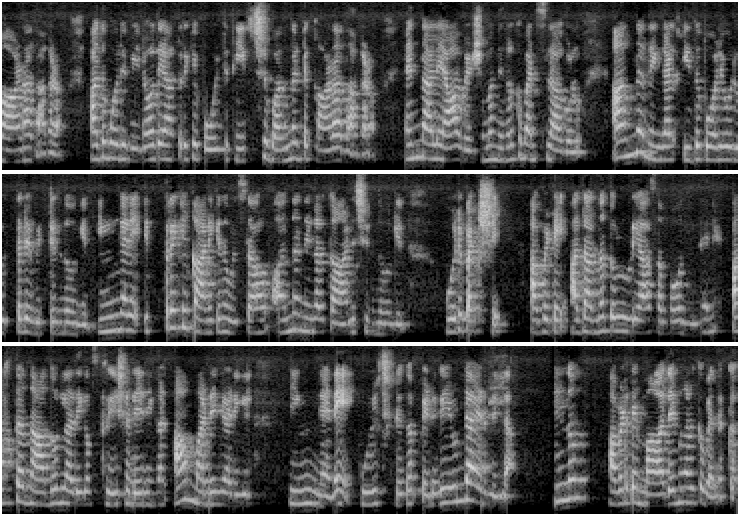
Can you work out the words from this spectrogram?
കാണാതാകണം. അതും ഒരു വിനോദയാത്രയ്ക്ക് പോയിട്ട് തിരിച്ചു വന്നിട്ട് കാണാതാകണം. എന്നാലേ ആ വിഷമം നിങ്ങൾക്ക് മനസ്സിലാകുള്ളൂ. അന്ന് നിങ്ങൾ ഇതുപോലെ ഒരു ഉത്തരം വിട്ടിരുന്നുവെങ്കിൽ ഇങ്ങനെ ഇത്രയ്ക്ക് കാണിക്കുന്ന ഉത്സാഹം അന്ന് നിങ്ങൾ കാണിച്ചിരുന്നുവെങ്കിൽ ഒരു പക്ഷേ അവിടെ അത് അന്നത്തോടുകൂടി ആ സംഭവം തന്നെ പത്ത് നാനൂറിലധികം സ്ത്രീ ശരീരങ്ങൾ ആ മണ്ണിനടിയിൽ ഇങ്ങനെ കുഴിച്ചിടുകപ്പെടുകയുണ്ടായിരുന്നില്ല. ഇന്നും അവിടുത്തെ മാധ്യമങ്ങൾക്ക് വിലക്ക്.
